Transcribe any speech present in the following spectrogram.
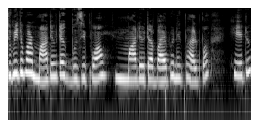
তুমি তোমাৰ মা দেউতাক বুজি পোৱা মা দেউতা বাই ভনীক ভাল পোৱা সেইটো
